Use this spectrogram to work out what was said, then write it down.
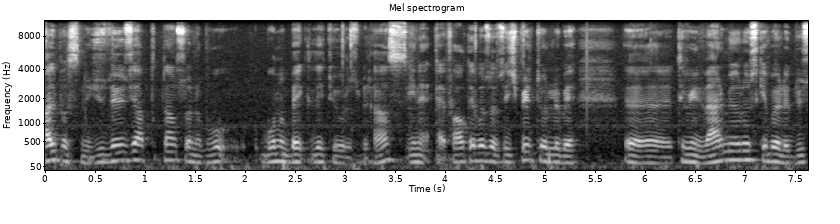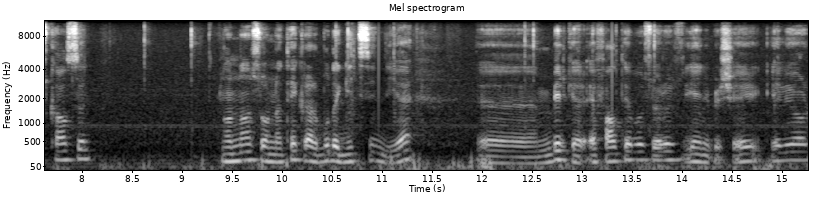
Alfasını %100 yaptıktan sonra bu bunu bekletiyoruz biraz. Yine F6'ya basıyoruz. Hiçbir türlü bir e, twin vermiyoruz ki böyle düz kalsın. Ondan sonra tekrar bu da gitsin diye e, bir kere F6'ya basıyoruz. Yeni bir şey geliyor.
